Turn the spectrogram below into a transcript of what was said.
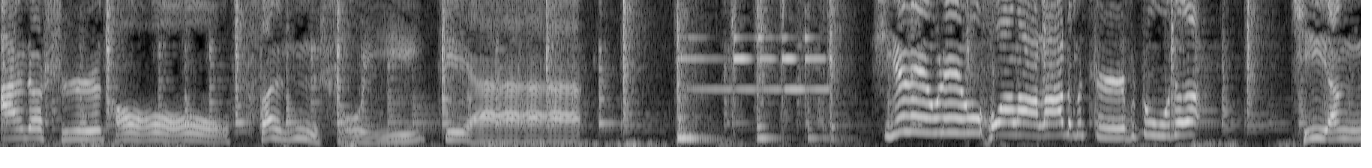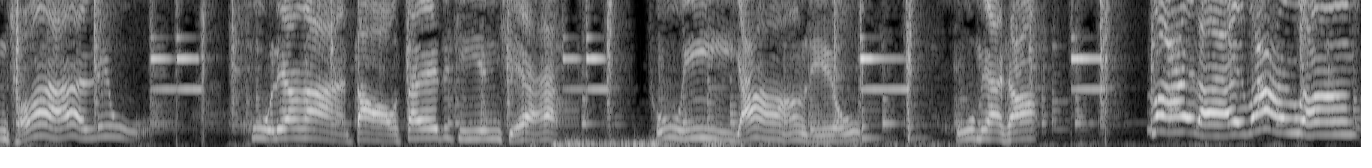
安着石头分水间，怎么止不住的清泉流？湖两岸倒栽的金线。垂杨柳，湖面上来来往往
